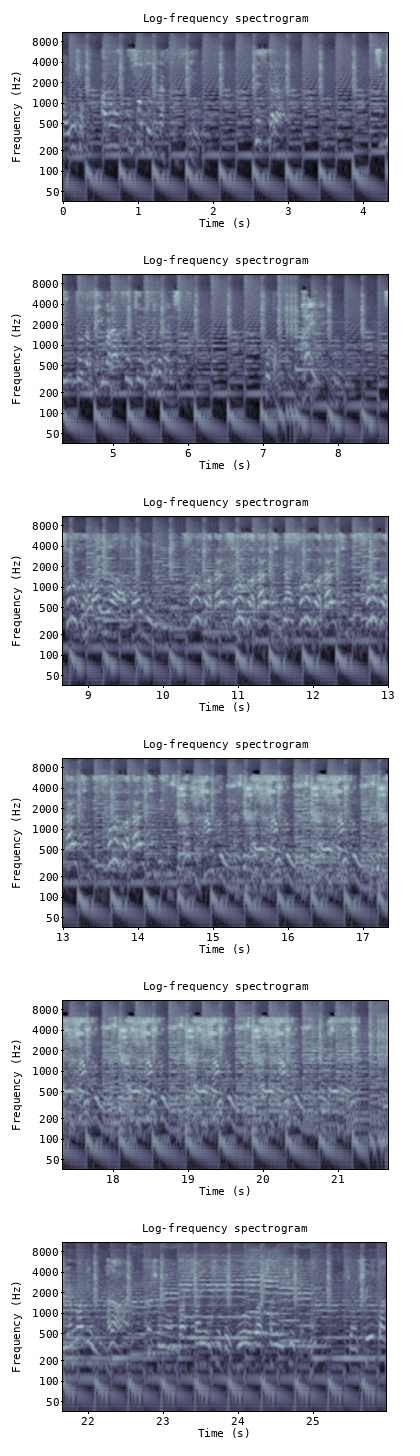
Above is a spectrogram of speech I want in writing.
これ嘘あの、嘘となくてですから、自民党だって今落選中の人じゃないでしょうか。そうかもしれないはい。その人は大臣いや大臣かもしれないその人は大その人は大臣です。その人は大臣です。その人は大臣です。その人は大臣です。最初シャンプーにやつけ最初シャンプーにやつけ最初シャンプーにやつけ最初シャンプーにやつけ最初シャンプーにやつけ最初シャンプーにやつけ最初シャンプーにやつけですね山林からその伐採について不法伐採についてねその請託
